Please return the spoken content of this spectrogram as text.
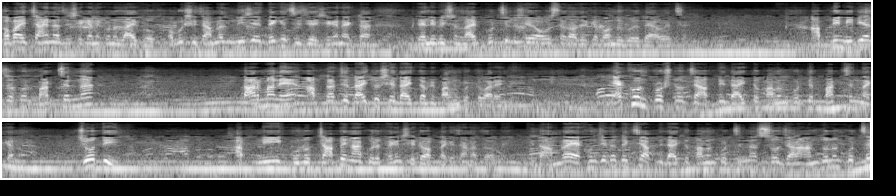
সবাই চায় না যে সেখানে কোনো লাইভ হোক। অবশ্যই। আমরা নিজে দেখেছি যে সেখানে একটা টেলিভিশন লাইভ করছিল, সেই অবস্থা তাদেরকে বন্ধ করে দেওয়া হয়েছে। আপনি মিডিয়া যখন পারছেন না, তার মানে আপনার যে দায়িত্ব, সে দায়িত্ব আপনি পালন করতে পারেননি। এখন প্রশ্ন হচ্ছে, আপনি দায়িত্ব পালন করতে পারছেন না কেন? যদি আপনি কোনো চাপে না করে থাকেন সেটাও আপনাকে জানাতে হবে। কিন্তু আমরা এখন যেটা দেখছি আপনি দায়িত্ব পালন করছেন না। সো যারা আন্দোলন করছে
